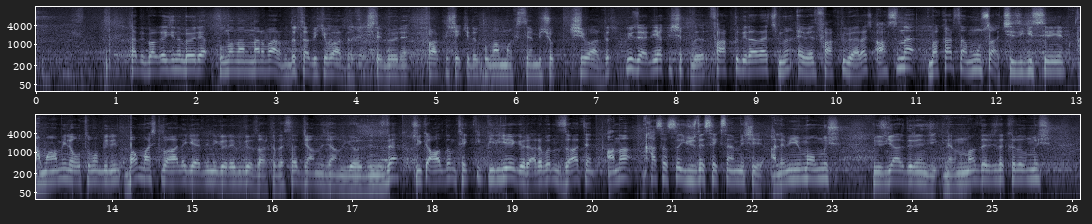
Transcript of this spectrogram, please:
Tabi bagajını böyle kullananlar var mıdır? Tabii ki vardır. İşte böyle farklı şekilde kullanmak isteyen birçok kişi vardır. Güzel, yakışıklı, farklı bir araç mı? Evet, farklı bir araç. Aslında bakarsan Musa çizgisi tamamıyla otomobilin bambaşka bir hale geldiğini görebiliyoruz arkadaşlar canlı canlı gördüğünüzde. Çünkü aldığım teknik bilgiye göre arabanın zaten ana kasası %85'i alüminyum olmuş. Rüzgar direnci inanılmaz derecede kırılmış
